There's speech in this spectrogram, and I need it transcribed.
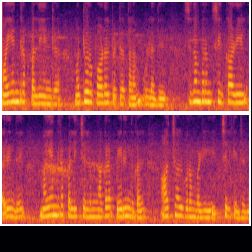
மகேந்திரப்பள்ளி என்ற மற்றொரு பாடல் பெற்ற தலம் உள்ளது. சிதம்பரம் சீர்காழியில் இருந்து மகேந்திரப்பள்ளி செல்லும் நகர பேருந்துகள் ஆச்சால்புரம் வழியே செல்கின்றன.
